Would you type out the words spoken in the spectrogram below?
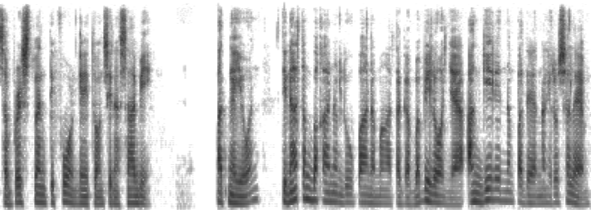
Sa verse 24, ganito ang sinasabi, At ngayon, tinatambakan ng lupa ng mga taga-Babylonia ang gilid ng pader ng Jerusalem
